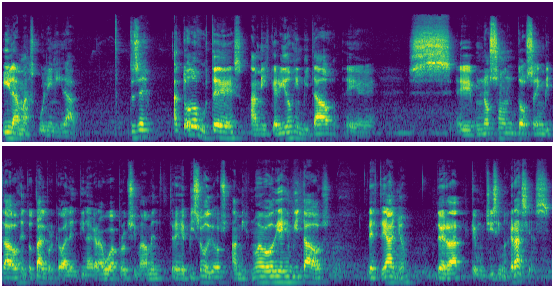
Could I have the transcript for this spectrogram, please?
y la masculinidad. Entonces, a todos ustedes, a mis queridos invitados, eh, eh, no son 12 invitados en total porque Valentina grabó aproximadamente 3 episodios, a mis nuevos 10 invitados de este año, de verdad que muchísimas gracias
